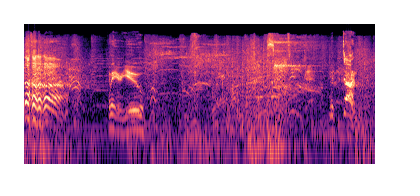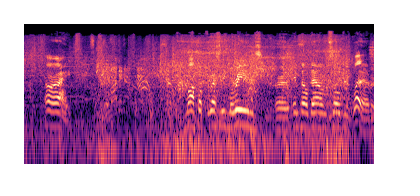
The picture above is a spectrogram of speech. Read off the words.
Come here, you. You're done! Alright. Mop up the rest of these marines, or impel down soldiers, whatever.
